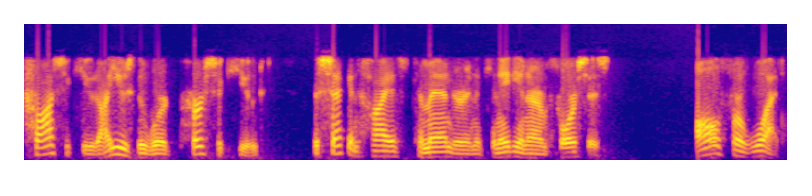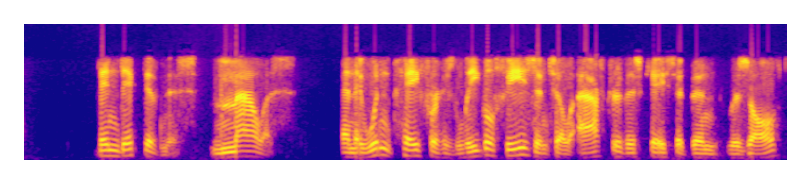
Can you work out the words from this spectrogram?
prosecute, I use the word persecute, the second highest commander in the Canadian Armed Forces, all for what? Vindictiveness, malice. And they wouldn't pay for his legal fees until after this case had been resolved.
